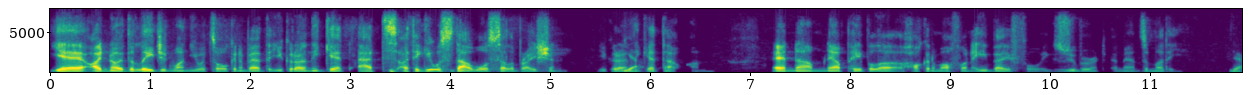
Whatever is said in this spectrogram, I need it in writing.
Yeah, I know the Legion one you were talking about that you could only get at I think it was Star Wars Celebration. You could only yeah. get that one. And um, now people are hocking them off on eBay for exuberant amounts of money. Yeah.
